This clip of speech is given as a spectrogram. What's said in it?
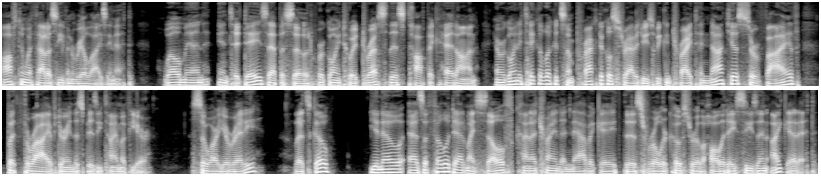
often without us even realizing it. Well, men, in today's episode, we're going to address this topic head on, and we're going to take a look at some practical strategies we can try to not just survive, but thrive during this busy time of year. So, are you ready? Let's go. You know, as a fellow dad myself, kind of trying to navigate this roller coaster of the holiday season, I get it.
